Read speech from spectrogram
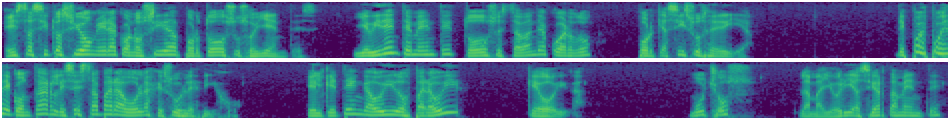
Esta situación era conocida por todos sus oyentes, y evidentemente todos estaban de acuerdo porque así sucedía. Después pues de contarles esta parábola, Jesús les dijo, El que tenga oídos para oír, que oiga. Muchos, la mayoría ciertamente,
